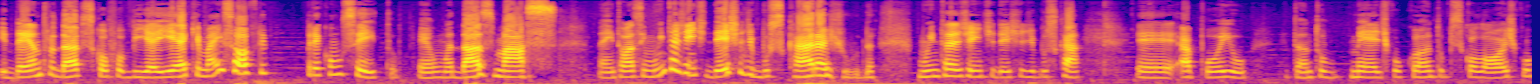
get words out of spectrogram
E dentro da psicofobia aí é a que mais sofre preconceito. É uma das más. Né? Então, assim, muita gente deixa de buscar ajuda, muita gente deixa de buscar é, apoio, tanto médico quanto psicológico,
